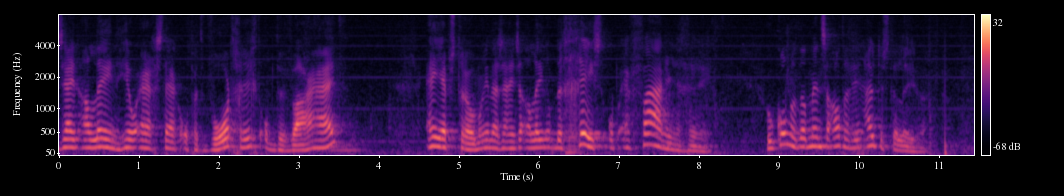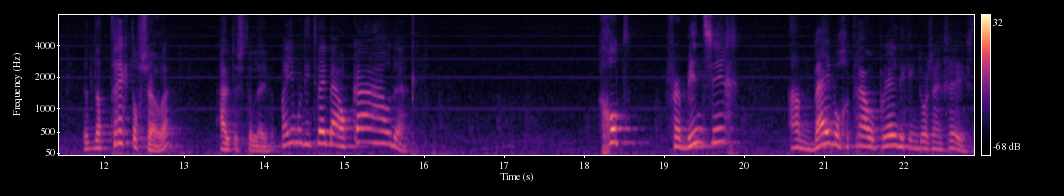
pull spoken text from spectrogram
zijn alleen heel erg sterk op het woord gericht, op de waarheid. En je hebt stromingen, daar zijn ze alleen op de geest, op ervaringen gericht. Hoe komt het dat mensen altijd in uiterste leven? Dat, dat trekt of zo, hè? Uiterste leven. Maar je moet die twee bij elkaar houden. God verbindt zich aan bijbelgetrouwe prediking door zijn geest.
